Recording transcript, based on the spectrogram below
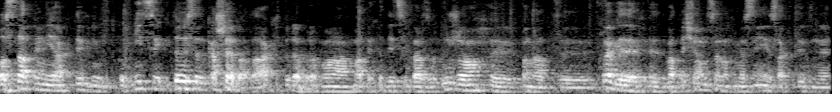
Ostatnio nieaktywni użytkownicy i to jest ten Kaszeba, tak? która ma, ma tych edycji bardzo dużo, y, ponad y, prawie 2000, natomiast nie jest aktywny.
